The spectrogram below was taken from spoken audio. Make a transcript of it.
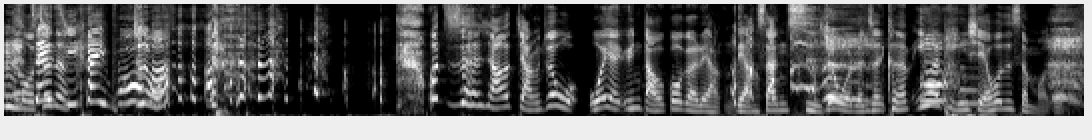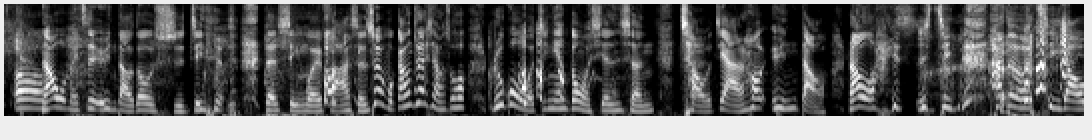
嗯，我真的这一集可以播吗？就是我，我只是很想要讲，就是我我也晕倒过个两 两三次，就是我人生可能因为贫血或是什么的，哦然后我每次晕倒都有失禁的的行为发生，所以我刚刚就在想说，如果我今天跟我先生吵架，然后晕倒，然后我还失禁，他真的会气到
